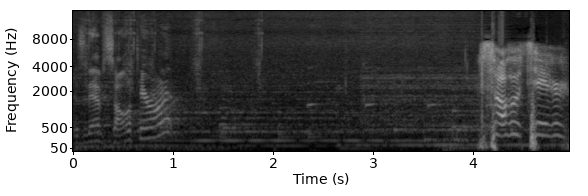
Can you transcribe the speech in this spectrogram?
Does it have solitaire on it? Solitaire.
